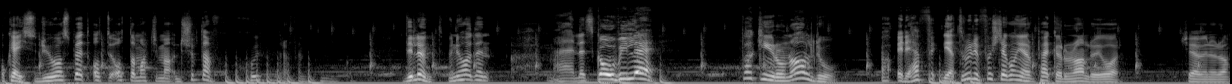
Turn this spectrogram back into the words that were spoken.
Okej, så du har spelat 88 matcher med... Du köpte han för 750... Det är lugnt, men nu har den... Man, let's go Ville! Fucking Ronaldo! Oh, Är det här... för- Jag tror det är första gången jag packar Ronaldo i år. Kör vi nu då.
